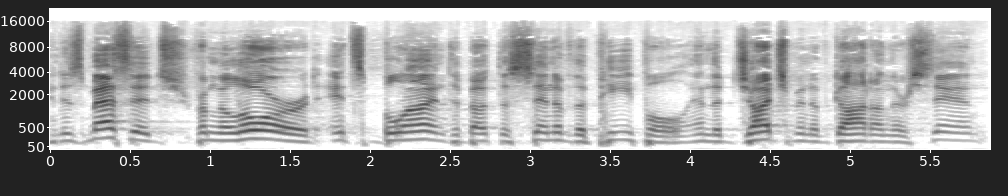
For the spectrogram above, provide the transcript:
And his message from the Lord, it's blunt about the sin of the people and the judgment of God on their sin.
